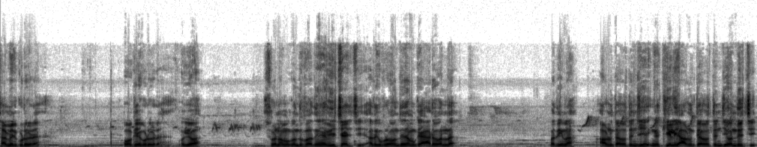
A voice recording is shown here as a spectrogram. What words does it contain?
சப்மிட் கொடுக்குறேன். ஓகே கொடுக்குறேன். ஓகேவா ஸோ நமக்கு வந்து பார்த்திங்கன்னா ரீச் ஆயிடுச்சு. அதுக்கப்புறம் வந்து நமக்கு ஆடு வரல. பார்த்தீங்களா அறுநூற்றி அறுபத்தஞ்சு இங்கே கீழே அறுநூற்றி அறுபத்தஞ்சு வந்துருச்சு.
